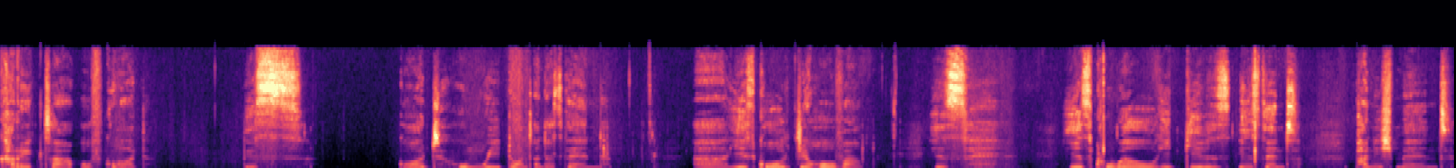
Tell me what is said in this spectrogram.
character of God. This God whom we don't understand. Uh, he is called Jehovah. He is, he is cruel. He gives instant punishment.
